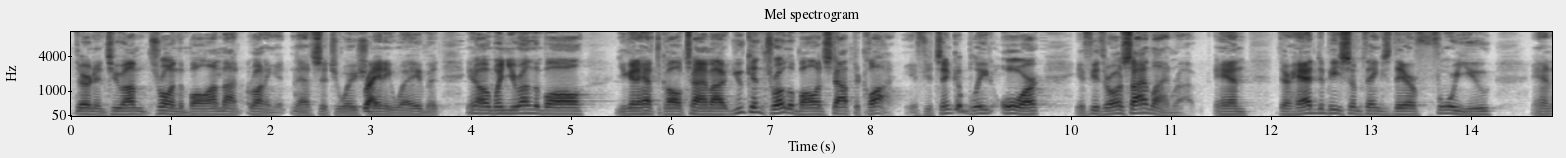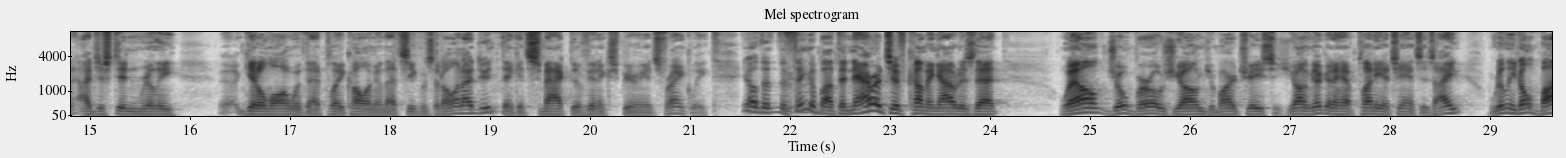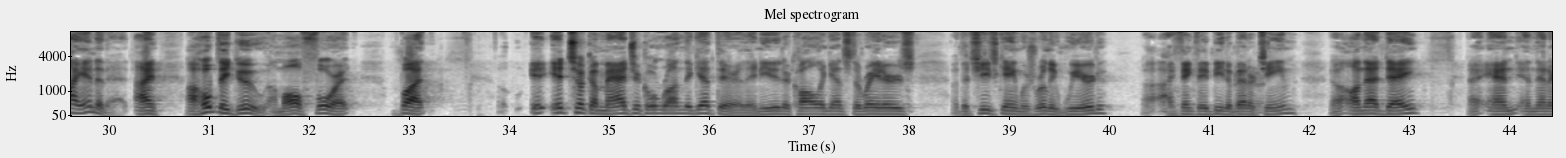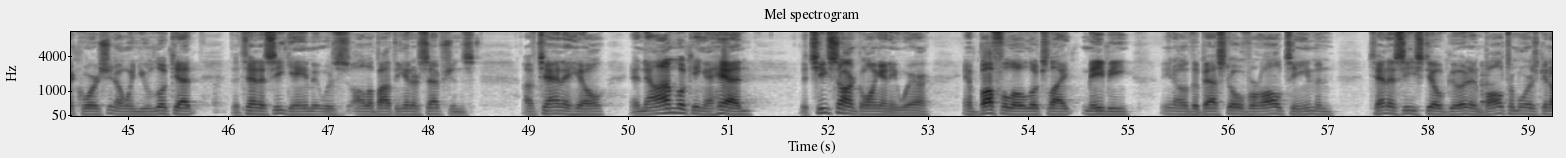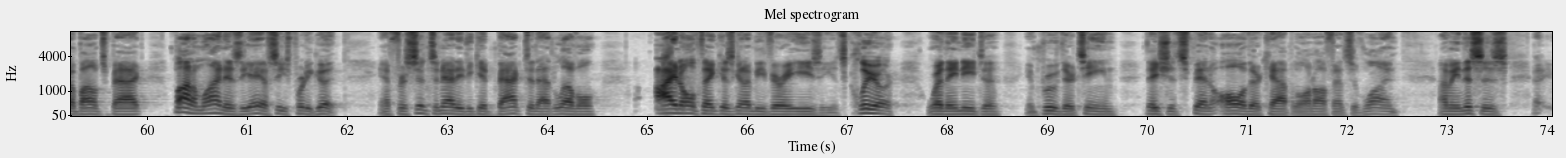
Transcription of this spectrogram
third and two, I'm throwing the ball. I'm not running it in that situation Right. anyway. But you know, when you run the ball, you're going to have to call timeout. You can throw the ball and stop the clock if it's incomplete, or if you throw a sideline route. And there had to be some things there for you, and I just didn't really uh, get along with that play calling on that sequence at all. And I do think it smacked of inexperience, frankly. You know, the, the thing about the narrative coming out is that, well, Joe Burrow's young, Ja'Marr Chase is young. They're going to have plenty of chances. I really don't buy into that. I, I hope they do. I'm all for it. But it, it took a magical run to get there. They needed a call against the Raiders. Uh, the Chiefs game was really weird. Uh, I think they beat a better team uh, on that day. Uh, and and then of course, you know, when you look at the Tennessee game, it was all about the interceptions of Tannehill. And now I'm looking ahead. The Chiefs aren't going anywhere, and Buffalo looks like maybe you know the best overall team, and Tennessee's still good, and Baltimore is going to bounce back. Bottom line is the AFC is pretty good, and for Cincinnati to get back to that level, I don't think is going to be very easy. It's clear where they need to improve their team. They should spend all of their capital on offensive line. I mean, this is,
